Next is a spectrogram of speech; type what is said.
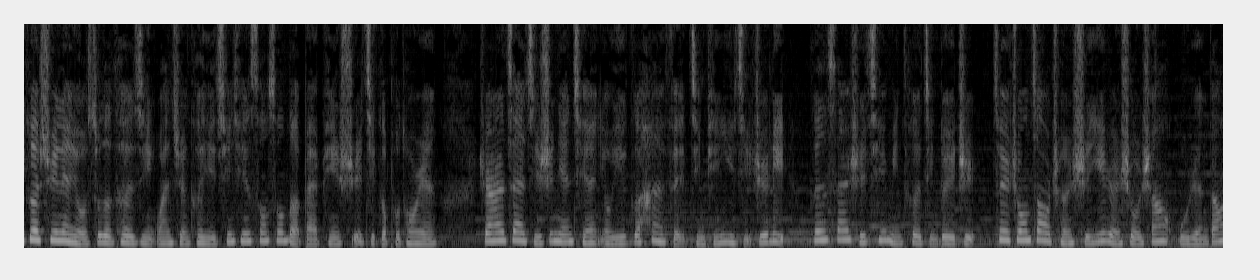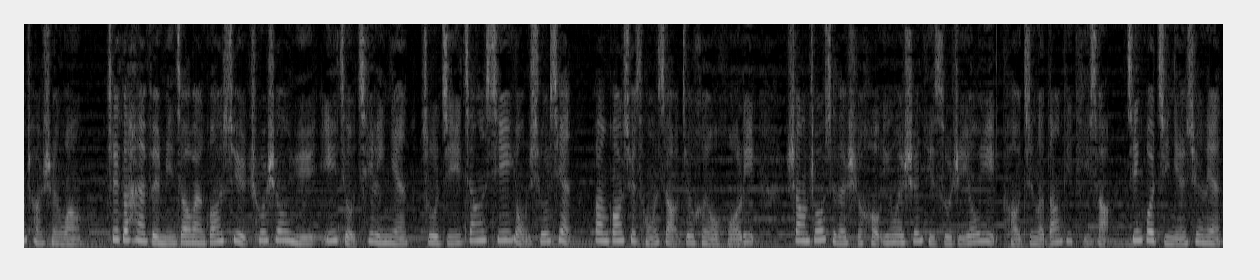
个训练有素的特警完全可以轻轻松松地摆平十几个普通人。然而，在几十年前，有一个悍匪仅凭一己之力跟三十七名特警对峙，最终造成十一人受伤，五人当场身亡。这个悍匪名叫万光绪，出生于一九七零年，祖籍江西永修县。万光绪从小就很有活力，上中学的时候因为身体素质优异，考进了当地体校。经过几年训练，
